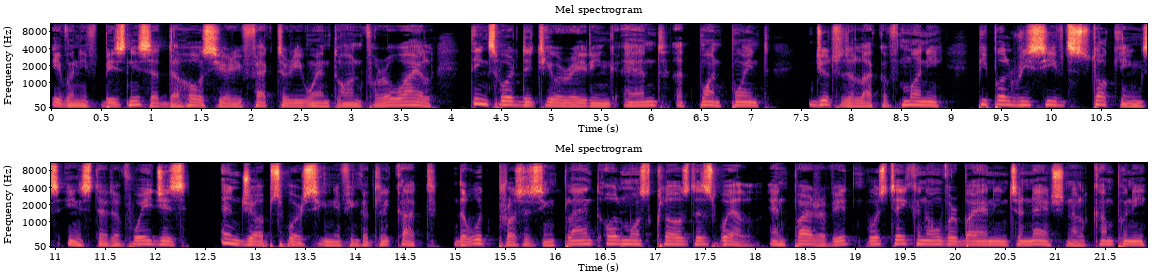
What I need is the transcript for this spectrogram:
Even if business at the hosiery factory went on for a while, things were deteriorating, and at one point, due to the lack of money, people received stockings instead of wages, and jobs were significantly cut. The wood processing plant almost closed as well, and part of it was taken over by an international company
